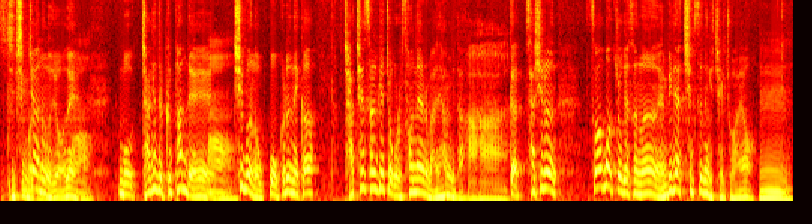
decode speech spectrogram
쉽지 않은 거죠. 거죠. 네. 어. 뭐 자기들 급한데 어. 칩은 없고 그러니까 자체 설계 쪽으로 선회를 많이 합니다. 아하. 그러니까 사실은 서버 쪽에서는 엔비디아 칩 쓰는 게 제일 좋아요. 음.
